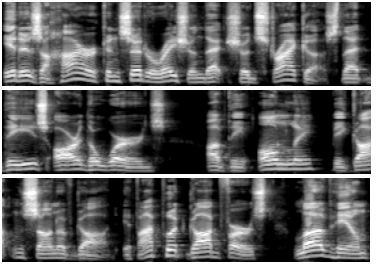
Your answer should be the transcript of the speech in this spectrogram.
it is a higher consideration that should strike us that these are the words of the only begotten Son of God. If I put God first, love Him,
